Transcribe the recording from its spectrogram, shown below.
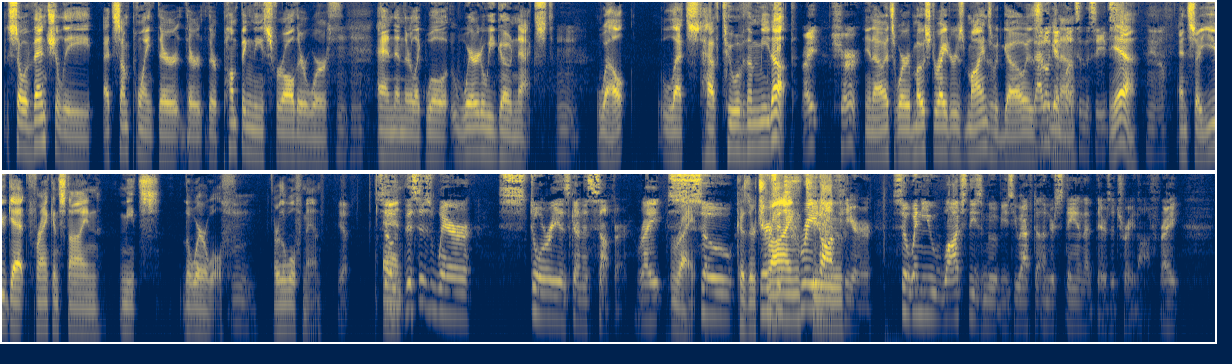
so eventually, at some point, they're they're they're pumping these for all they're worth, mm-hmm. and then they're like, "Well, where do we go next?" Mm. Well, let's have two of them meet up. Right? Sure. You know, it's where most writers' minds would go. Is That'll get know, butts in the seats. yeah, You know. and so you get Frankenstein meets the werewolf mm. or the wolf man. Yep. So And- this is where story is going to suffer, right? Right. So because they're there's trying a trade-off to- here. So when you watch these movies, you have to understand that there's a trade-off, right?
